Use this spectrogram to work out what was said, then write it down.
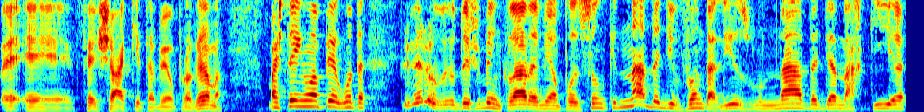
é, é, fechar aqui também o programa mas tem uma pergunta. Primeiro, eu deixo bem clara a minha posição que nada de vandalismo, nada de anarquia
